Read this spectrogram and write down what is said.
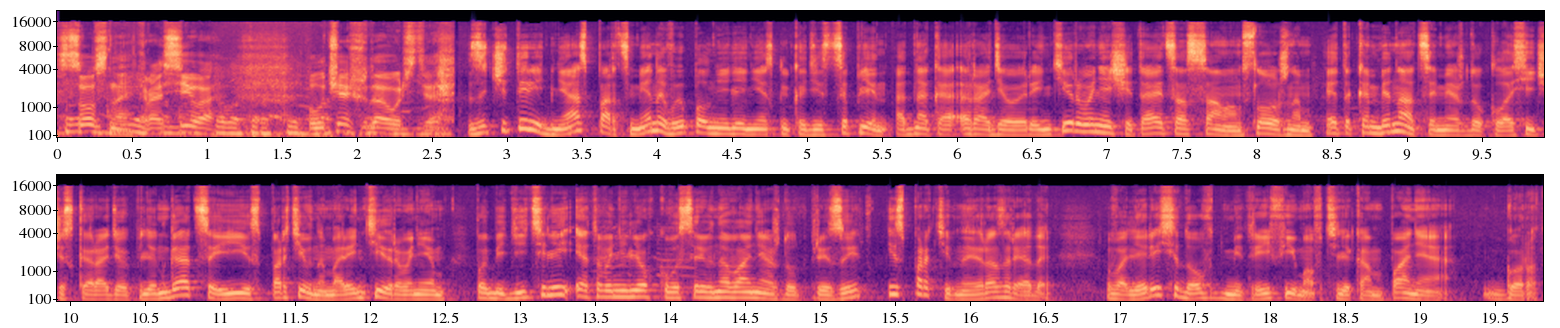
сосны, красиво. Получаешь удовольствие. За четыре дня спортсмены выполнили несколько дисциплин. Однако радиоориентирование считается самым сложным. Это комбинация между классической радиопеленгацией и спортивным ориентированием. Победителей этого нелегкого соревнования ждут призы и спортивные разряды. Валерий Седов, Дмитрий Ефимов, телекомпания «Город».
